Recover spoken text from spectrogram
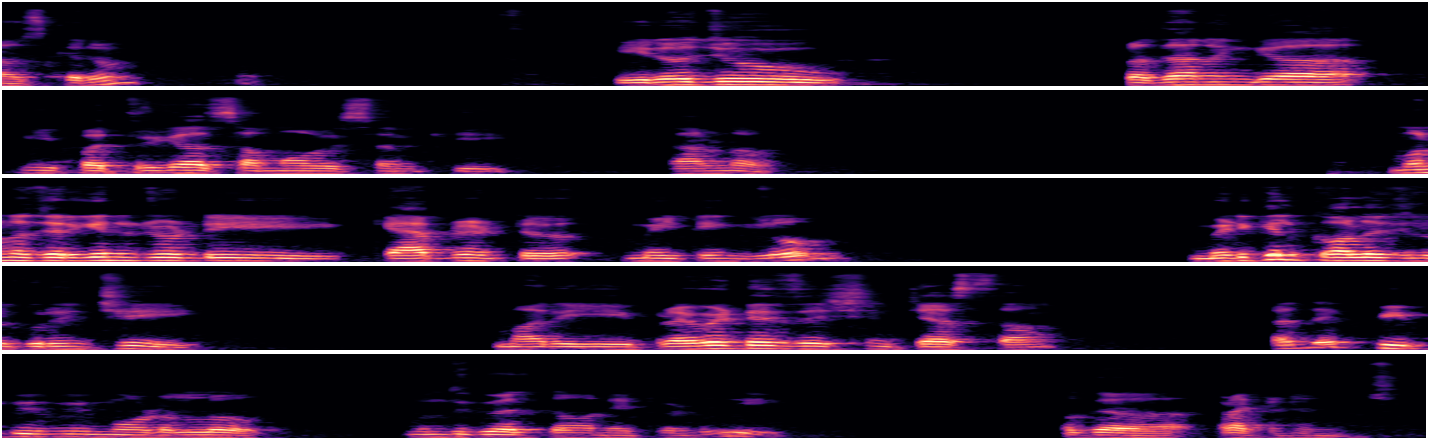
నమస్కారం. ఈరోజు ప్రధానంగా ఈ పత్రికా సమావేశానికి కారణం. మొన్న జరిగినటువంటి క్యాబినెట్ మీటింగ్లో మెడికల్ కాలేజీల గురించి మరి ప్రైవేటైజేషన్ చేస్తాం అదే పీపీపీ మోడల్లో ముందుకు వెళ్తాం అనేటువంటిది ఒక ప్రకటన వచ్చింది.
